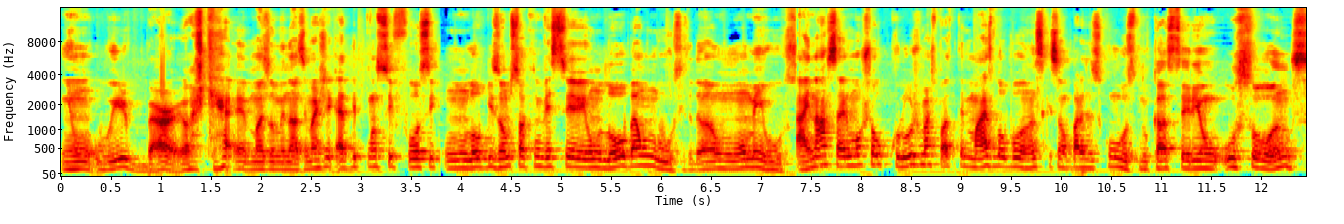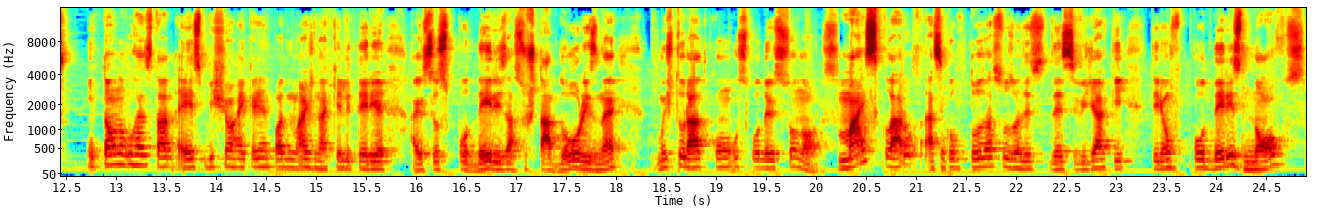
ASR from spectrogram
em um weird bear. Eu acho que é mais ou menos assim. Mas é tipo como se fosse um lobisomem, só que em vez de ser um lobo, é um urso, entendeu? É um homem urso. Aí na série mostrou o cruz, mas pode ter mais loboans que são parecidos com urso. No caso, seriam ursoans. Então, o resultado é esse bichão aí que a gente pode imaginar que ele teria aí seus poderes assustadores, né? Misturado com os poderes sonoros. Mas, claro, assim como todas as fusões desse, desse vídeo aqui, teriam poderes novos,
